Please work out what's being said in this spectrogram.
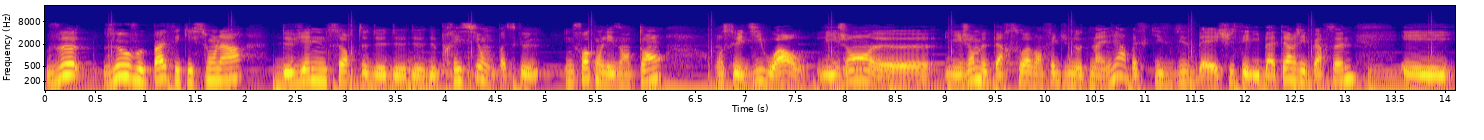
veut, veut ou veut pas, ces questions-là deviennent une sorte de, de pression. Parce que une fois qu'on les entend, on se dit waouh, les gens, euh, les gens me perçoivent en fait d'une autre manière parce qu'ils se disent ben, je suis célibataire, j'ai personne et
